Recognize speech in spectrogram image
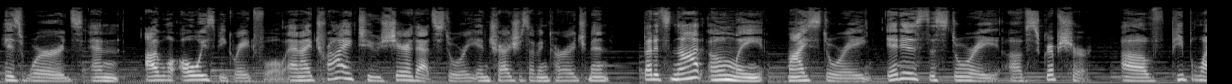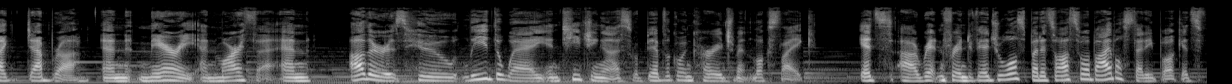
his words. And I will always be grateful. And I try to share that story in Treasures of Encouragement. But it's not only my story, it is the story of scripture, of people like Deborah and Mary and Martha and others who lead the way in teaching us what biblical encouragement looks like. It's uh, written for individuals, but it's also a Bible study book. It's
